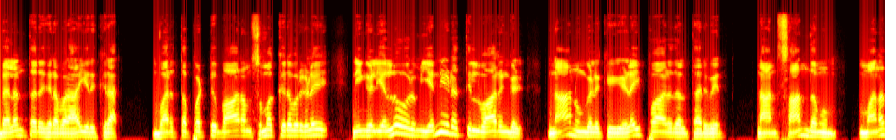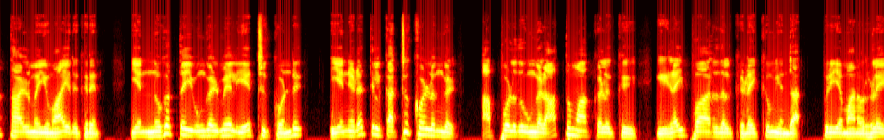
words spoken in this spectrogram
பலன் தருகிறவராய் இருக்கிறார் வருத்தப்பட்டு பாரம் சுமக்கிறவர்களே நீங்கள் எல்லோரும் என்னிடத்தில் வாருங்கள். நான் உங்களுக்கு இழைப்பாறுதல் தருவேன். நான் சாந்தமும் மனத்தாழ்மையுமாயிருக்கிறேன். என் நுகத்தை உங்கள் மேல் ஏற்றுக்கொண்டு என்னிடத்தில் கற்றுக்கொள்ளுங்கள். அப்பொழுது உங்கள் ஆத்துமாக்களுக்கு இழைப்பாறுதல் கிடைக்கும் என்றார். பிரியமானவர்களே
